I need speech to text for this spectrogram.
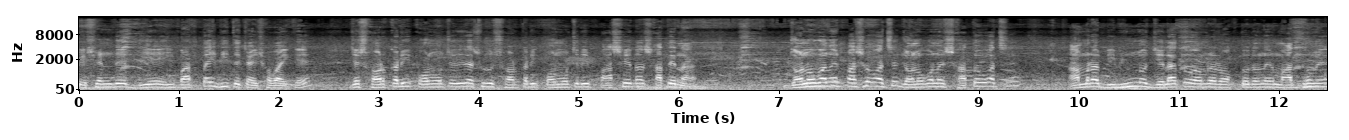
পেশেন্টদের দিয়ে এই বার্তাই দিতে চাই সবাইকে যে সরকারি কর্মচারীরা শুধু সরকারি কর্মচারীর পাশে না, সাথে না, জনগণের পাশেও আছে, জনগণের সাথেও আছে। আমরা বিভিন্ন জেলাতেও আমরা রক্তদানের মাধ্যমে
